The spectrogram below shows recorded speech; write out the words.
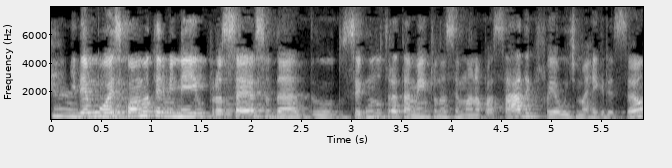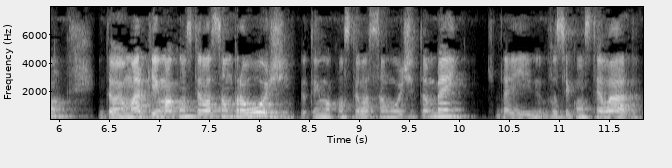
Ah, e depois, como eu terminei o processo da, do, do, segundo tratamento na semana passada, que foi a última regressão, então eu marquei uma constelação para hoje. Eu tenho uma constelação hoje também, que daí eu vou ser constelada.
